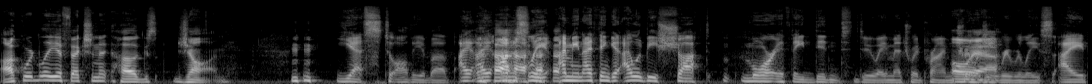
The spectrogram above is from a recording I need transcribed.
Awkwardly affectionate hugs, John. Yes to all the above. I, I honestly, I mean, I think I would be shocked more if they didn't do a Metroid Prime trilogy yeah. re-release. I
